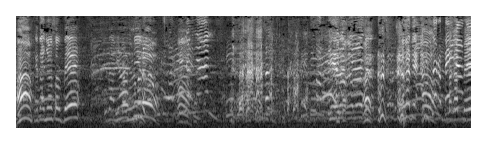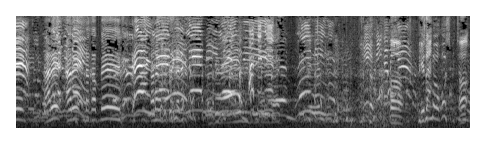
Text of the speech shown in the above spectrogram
Ah, kita nyo sorte? Kita nyo? Sino? Oh. Oh? Oh, kita. mo ako, picture. Oh,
